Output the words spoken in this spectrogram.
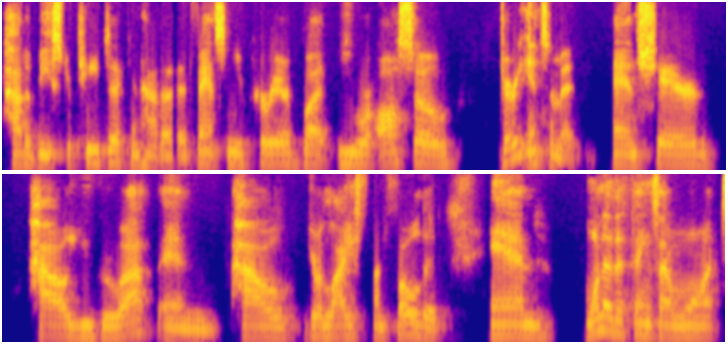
how to be strategic and how to advance in your career. But you were also very intimate and shared how you grew up and how your life unfolded. And one of the things I want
